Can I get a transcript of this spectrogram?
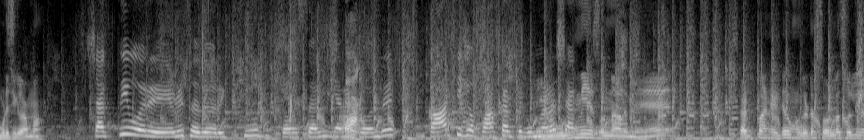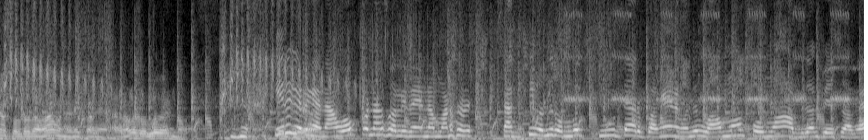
முடிச்சுக்கலாமா? சக்தி ஒரு எப்படி சொல்றது ஒரு கியூட் பர்சன் எனக்கு வந்து கார்த்திகை பார்க்கறதுக்கு முன்னாடி சக்தி உண்மையை சொன்னாலுமே கட் பண்ணிட்டு உங்ககிட்ட சொல்ல சொல்லி நான் சொல்றதா தான் அவங்க நினைப்பாங்க. அதனால சொல்ல வேண்டாம். இருக்கிறேங்க நான் ஓப்பனாக சொல்லிடுறேன். நான் மனசோட சக்தி வந்து ரொம்ப க்யூட்டாக இருப்பாங்க. எனக்கு வந்து வாமா போமா அப்படிதான் பேசுவாங்க.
